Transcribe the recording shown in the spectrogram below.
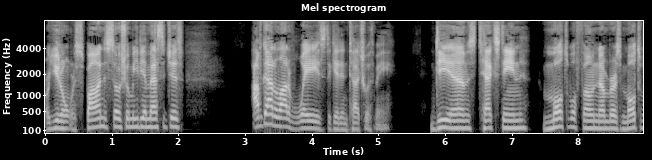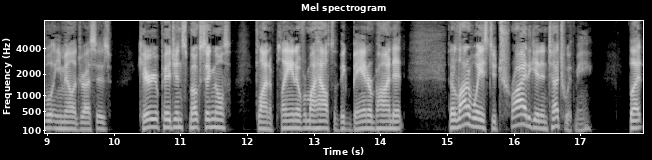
or you don't respond to social media messages. I've got a lot of ways to get in touch with me DMs, texting, multiple phone numbers, multiple email addresses, carrier pigeons, smoke signals, flying a plane over my house with a big banner behind it. There are a lot of ways to try to get in touch with me, but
